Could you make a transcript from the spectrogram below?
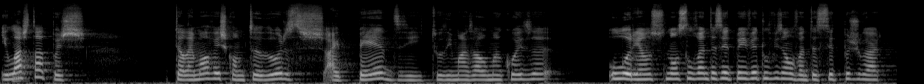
E lá está, depois telemóveis, computadores, iPads e tudo e mais alguma coisa. O Lourenço não se levanta cedo para ir ver televisão, levanta-se cedo para jogar.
